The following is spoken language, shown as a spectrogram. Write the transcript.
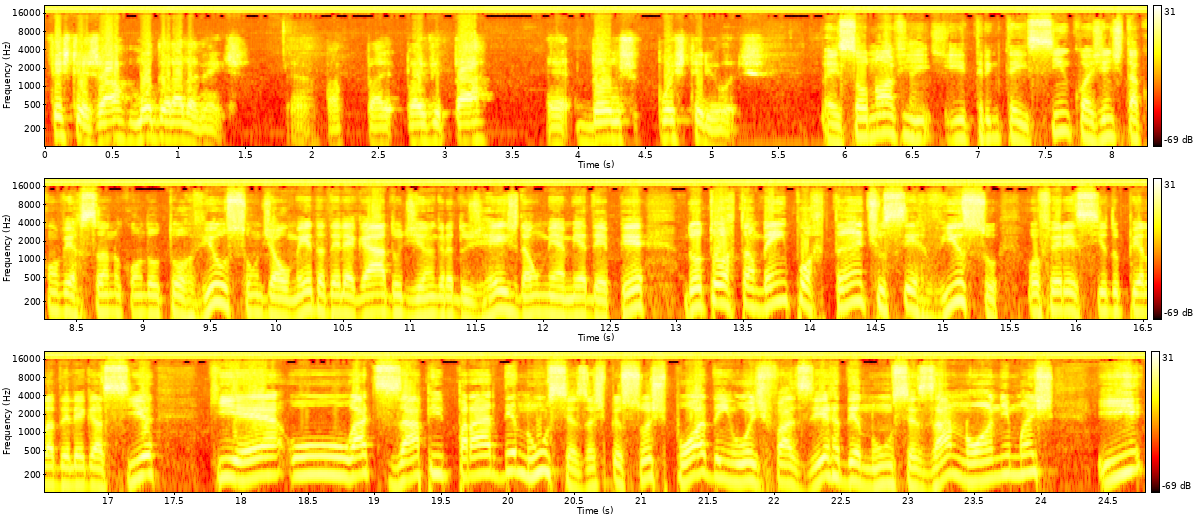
festejar moderadamente, né, para evitar é, danos posteriores. Bem, são 9h35, a gente está conversando com o doutor Wilson de Almeida, delegado de Angra dos Reis, da 166DP. Doutor, também é importante o serviço oferecido pela delegacia que é o WhatsApp para denúncias. As pessoas podem hoje fazer denúncias anônimas e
